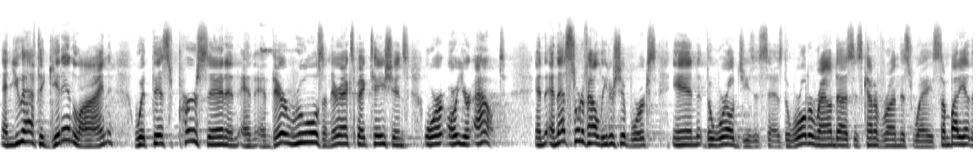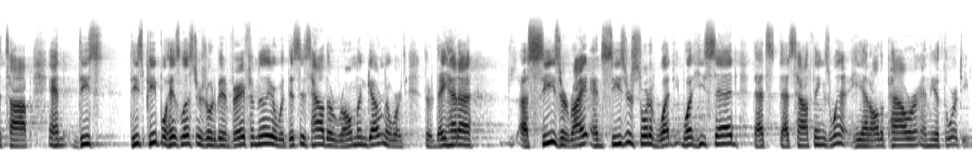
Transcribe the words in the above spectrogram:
And you have to get in line with this person and, and, and their rules and their expectations, or, or you're out. And, and that's sort of how leadership works in the world, Jesus says. The world around us is kind of run this way somebody at the top, and these, these people, his listeners, would have been very familiar with this is how the Roman government worked. They had a, a Caesar, right? And Caesar sort of what, what he said, that's, that's how things went. He had all the power and the authority.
